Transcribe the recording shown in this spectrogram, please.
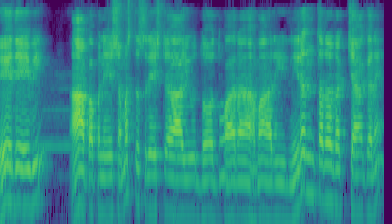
हे देवी आप अपने समस्त श्रेष्ठ आयुधों द्वारा हमारी निरंतर रक्षा करें।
